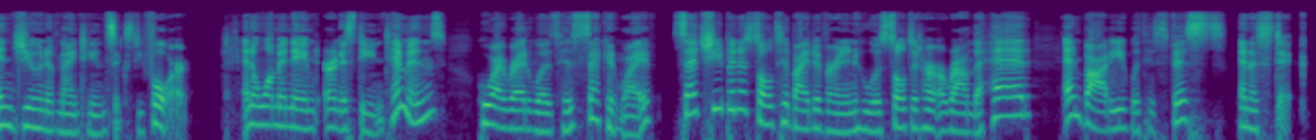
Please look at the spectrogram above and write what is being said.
in June of 1964. And a woman named Ernestine Timmons, who I read was his second wife, said she'd been assaulted by DeVernon who assaulted her around the head and body with his fists and a stick.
